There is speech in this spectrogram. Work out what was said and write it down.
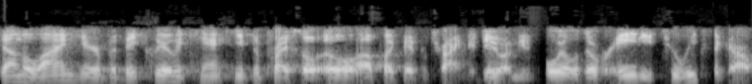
down the line here? But they clearly can't keep the price of oil up like they've been trying to do. I mean, oil was over 80 two weeks ago.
